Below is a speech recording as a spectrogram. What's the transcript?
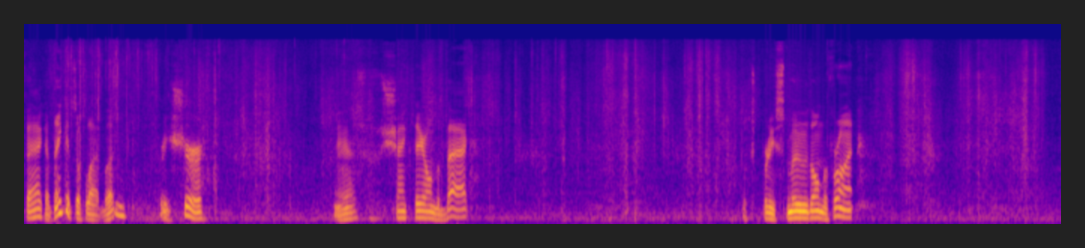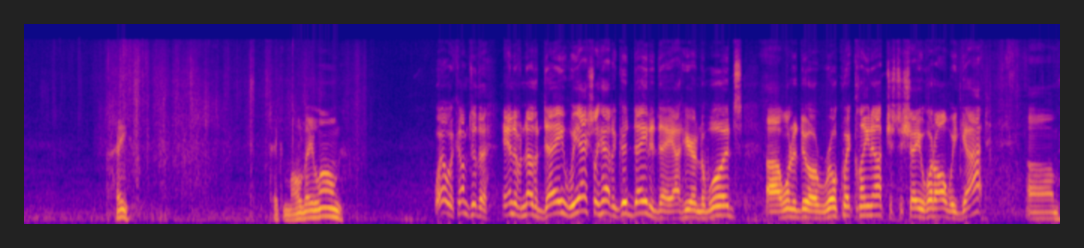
back. I think it's a flat button. Pretty sure. Yeah, shank there on the back. Looks pretty smooth on the front. Hey, take them all day long. Well, we come to the end of another day. We actually had a good day today out here in the woods. I uh, wanted to do a real quick cleanup just to show you what all we got. Um,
